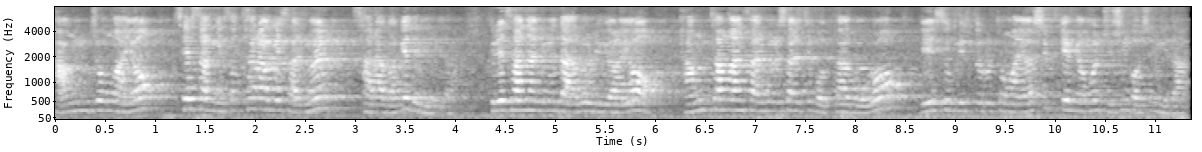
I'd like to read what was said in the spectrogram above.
방종하여 세상에서 타락의 삶을 살아가게 됩니다. 그래서 하나님은 나를 위하여 방탕한 삶을 살지 못하도록 예수 그리스도를 통하여 십계명을 주신 것입니다.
